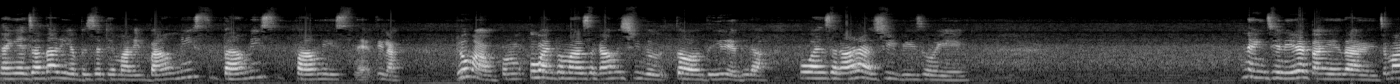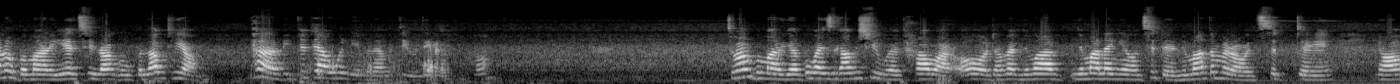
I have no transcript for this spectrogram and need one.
နိုင်ငံခြားသားတွေရဲ့ပါစက်ထဲမှာလေ Burmese Burmese Burmese နဲ့တိလားတို့မှာကိုယ်ပိုင်ပမာစကားမရှိလို့တော်သေးတယ်တိလားကိုယ်ပိုင်စကားတာရှိပြီဆိုရင်နှိမ်ချင်နေတဲ့တိုင်းရင်းသားတွေကျမတို့ဗမာတွေရဲ့ခြေထောက်ကိုဘယ်လောက်ထိအောင်ဖတ်ပြီးပြပြဝတ်နေမလဲမသိဘူးတိလားနော်ကျမတို့ဗမာတွေကကိုယ်ပိုင်စကားမရှိဘူးပဲထားပါတော့ဒါပေမဲ့မြန်မာမြန်မာနိုင်ငံကိုချစ်တယ်မြန်မာသမတော်ကိုချစ်တယ်နော်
